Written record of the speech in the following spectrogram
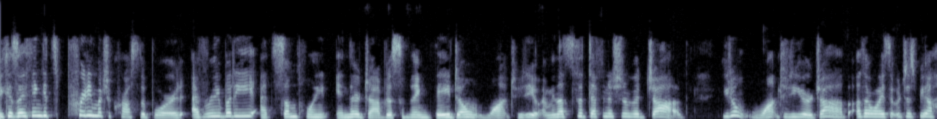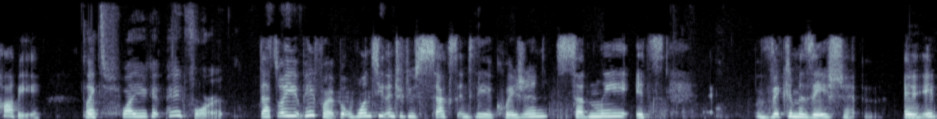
Because I think it's pretty much across the board. Everybody at some point in their job does something they don't want to do. I mean, that's the definition of a job. You don't want to do your job, otherwise, it would just be a hobby. That's like, why you get paid for it. That's why you get paid for it. But once you introduce sex into the equation, suddenly it's victimization. Mm-hmm. It, it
